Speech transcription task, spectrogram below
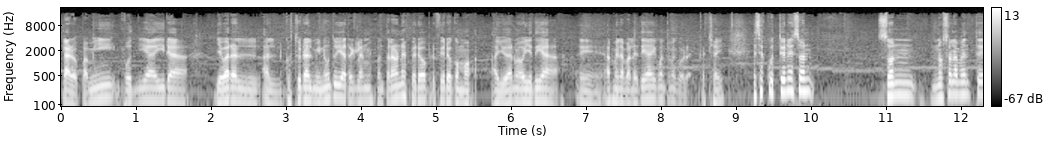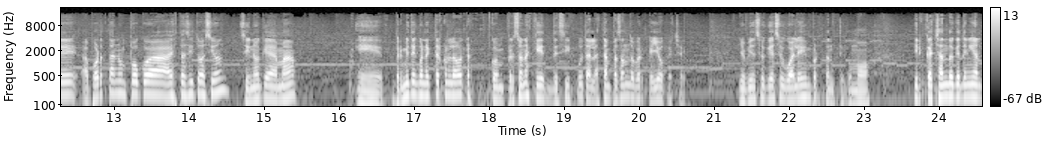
claro, para mí podría ir a llevar al, costura al minuto y arreglar mis pantalones, pero prefiero como ayudarme, oye tía, hazme la paleteada y cuánto me cobráis, ¿cachai? Esas cuestiones son, son, no solamente aportan un poco a esta situación, sino que además eh, permiten conectar con las otras, con personas que decís, puta, la están pasando peor que yo, ¿cachai? Yo pienso que eso igual es importante, como ir cachando que tenían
